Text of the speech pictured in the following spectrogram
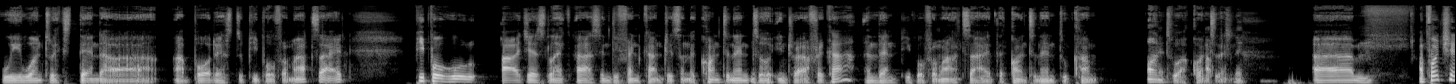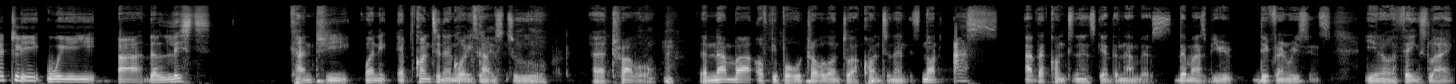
we want to extend our, our borders to people from outside, people who are just like us in different countries on the continent or intra Africa, and then people from outside the continent to come onto our continent. Um, unfortunately, we are the least country when it, uh, continent, when it comes to uh, travel. The number of people who travel onto our continent is not as other continents get the numbers. There must be different reasons. You know, things like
